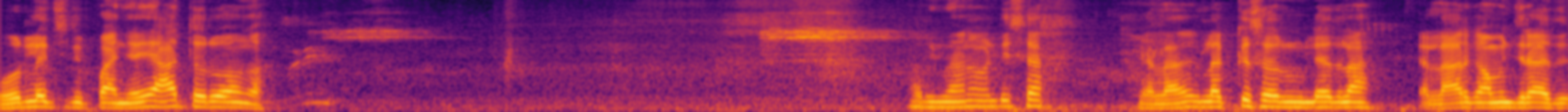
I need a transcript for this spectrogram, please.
ஒரு லட்சத்தி பாஞ்சாயிரம் யார் தருவாங்க அருமையான வண்டி சார். எல்லாருக்கும் லக்கு சார் இல்லையதுலாம் எல்லாருக்கும் அமைஞ்சிடாது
